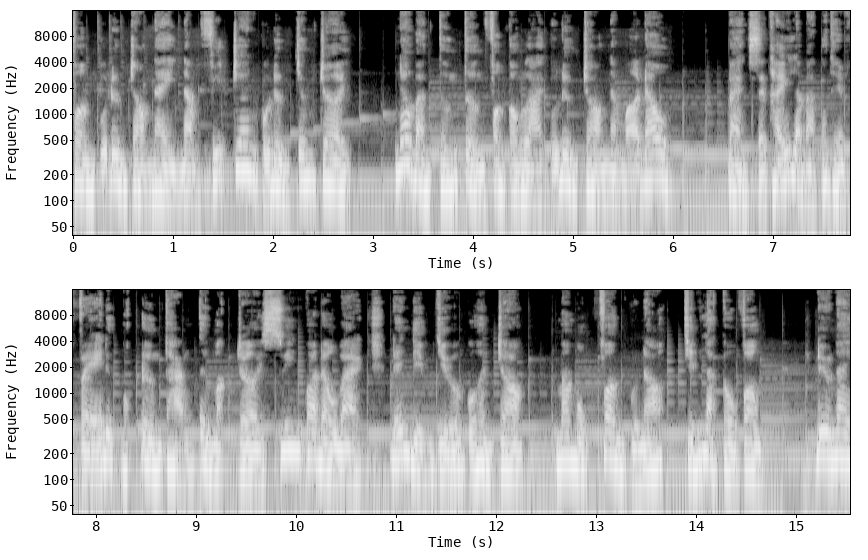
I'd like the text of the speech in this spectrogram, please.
phần của đường tròn này nằm phía trên của đường chân trời. Nếu bạn tưởng tượng phần còn lại của đường tròn nằm ở đâu, bạn sẽ thấy là bạn có thể vẽ được một đường thẳng từ mặt trời xuyên qua đầu bạn đến điểm giữa của hình tròn mà một phần của nó chính là cầu vồng. Điều này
